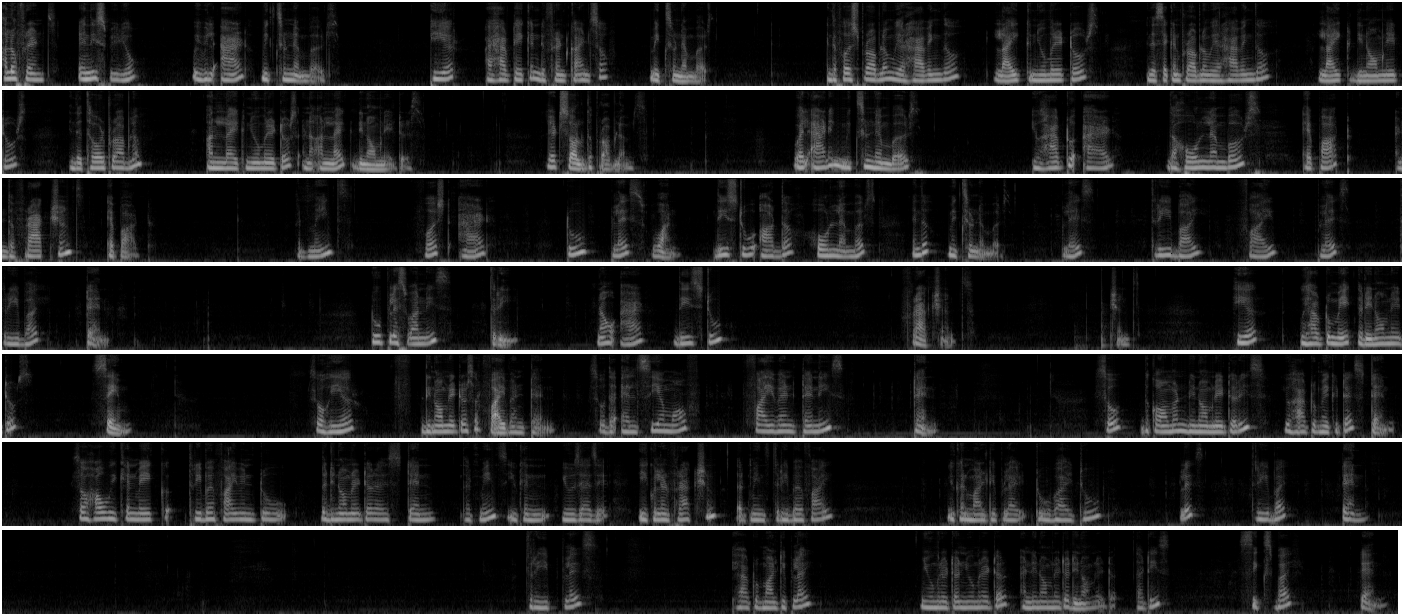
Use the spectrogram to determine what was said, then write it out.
Hello friends, in this video we will add mixed numbers. Here I have taken different kinds of mixed numbers. In the first problem we are having the like numerators. In the second problem we are having the like denominators. In the third problem unlike numerators and unlike denominators. Let's solve the problems. While adding mixed numbers, you have to add the whole numbers apart and the fractions apart. That means first add 2 plus 1. These two are the whole numbers in the mixed numbers. Plus 3 by 5 plus 3 by 10. 2 plus 1 is 3. Now add these two fractions. fractions. Here we have to make the denominators same. So here denominators are 5 and 10. So the LCM of 5 and 10 is 10. So the common denominator is you have to make it as 10. So how we can make 3 by 5 into the denominator as 10? That means you can use as a equivalent fraction. That means 3 by 5. You can multiply 2 by 2 plus 3 by 10. Three plus you have to multiply numerator numerator and denominator denominator. That is 6 by 10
